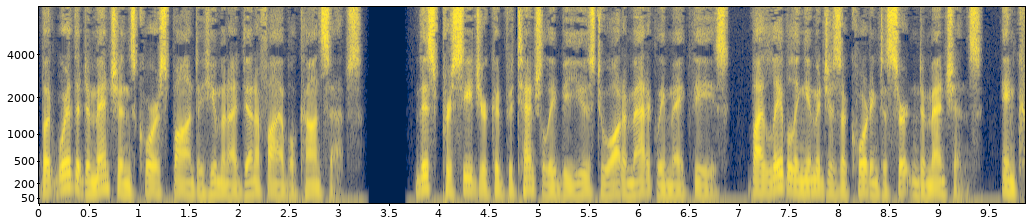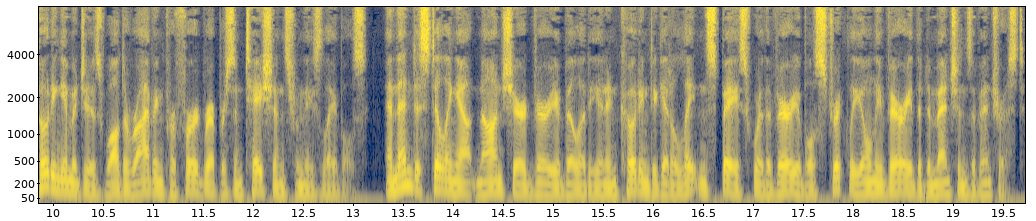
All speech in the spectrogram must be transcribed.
but where the dimensions correspond to human identifiable concepts. This procedure could potentially be used to automatically make these, by labeling images according to certain dimensions, encoding images while deriving preferred representations from these labels, and then distilling out non shared variability and encoding to get a latent space where the variables strictly only vary the dimensions of interest.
